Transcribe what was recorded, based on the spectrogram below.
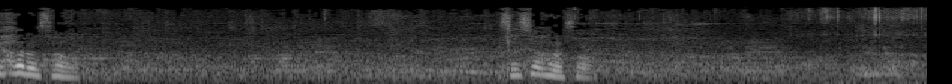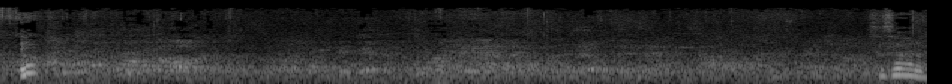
原さん。指原さん。え？指原さん。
